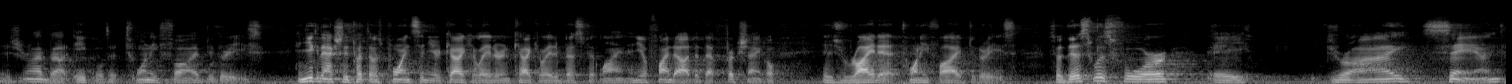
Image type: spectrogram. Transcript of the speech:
is right about equal to 25 degrees. And you can actually put those points in your calculator and calculate a best fit line, and you'll find out that that friction angle is right at 25 degrees. So this was for a dry sand,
